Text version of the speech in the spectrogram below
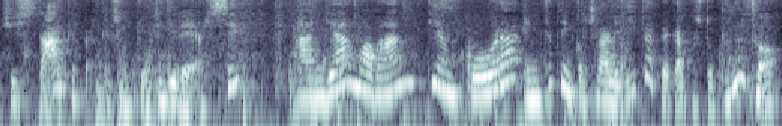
ci sta anche perché sono tutti diversi. Andiamo avanti ancora iniziate a incrociare le dita perché a questo punto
